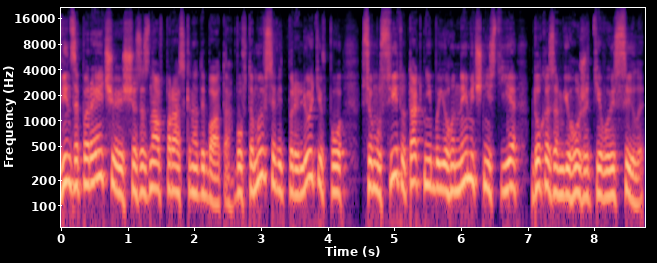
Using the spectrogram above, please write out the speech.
Він заперечує, що зазнав поразки на дебатах, бо втомився від перельотів по всьому світу, так ніби його немічність є доказом його життєвої сили.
